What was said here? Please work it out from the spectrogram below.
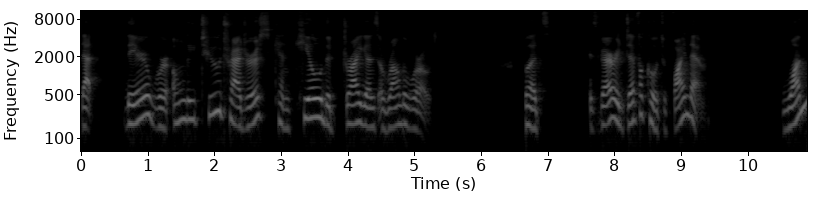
that there were only two treasures can kill the dragons around the world. But it's very difficult to find them. One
